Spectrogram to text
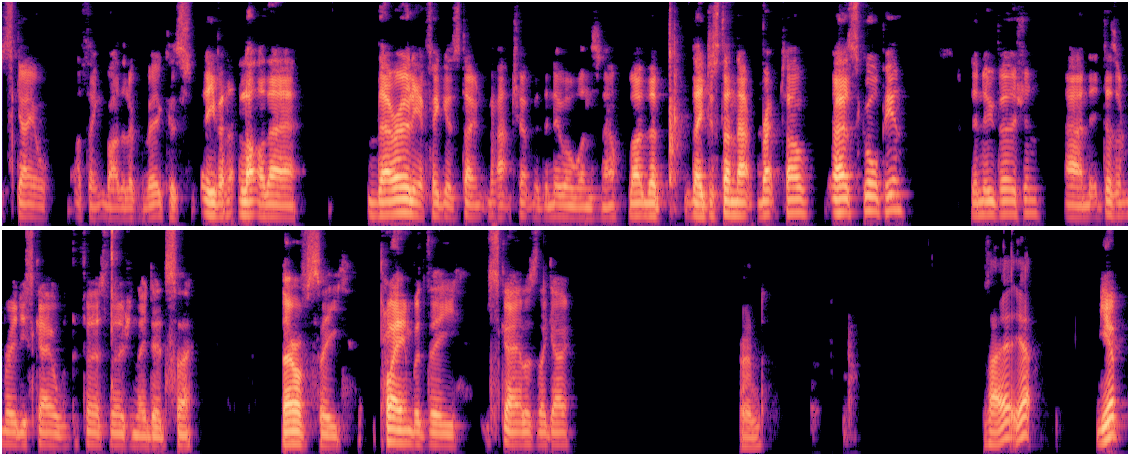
scale, I think, by the look of it, because even a lot of their their earlier figures don't match up with the newer ones now. Like the they just done that reptile uh, scorpion, the new version, and it doesn't really scale with the first version they did. So they're obviously playing with the scale as they go. And is that it? Yep. Yep.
